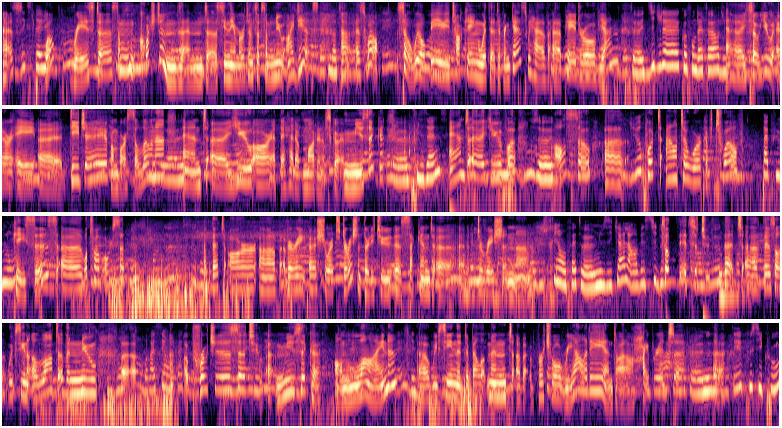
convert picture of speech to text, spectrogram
has, well, raised uh, some questions and uh, seen the emergence of some new ideas uh, as well. So we'll be talking with a different guest. We have uh, Pedro Vian. Euh, DJ, cofondateur Uh, so you are a uh, DJ from Barcelona, and uh, you are at the head of Modern Obscure Music, and uh, you've uh, 12 also uh, put out a work of 12 pas plus long pieces, uh, well, 12 or so, que 32 secondes. that are of a very uh, short duration, 32 uh, second uh, uh, duration. Uh, L'industrie en fait euh, musicale a investi de So it's a truth that uh, there's a, we've seen a lot of uh, new uh, euh, approaches uh, to uh, music uh, online. Uh, we've seen the development of virtual reality and uh, hybrid uh,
